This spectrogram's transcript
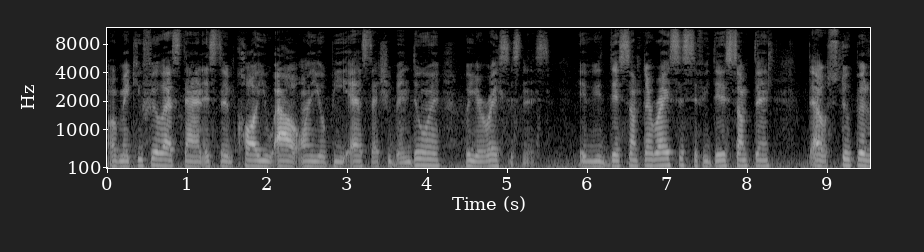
or make you feel less than. It's to call you out on your BS that you've been doing with your racistness. If you did something racist, if you did something that was stupid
